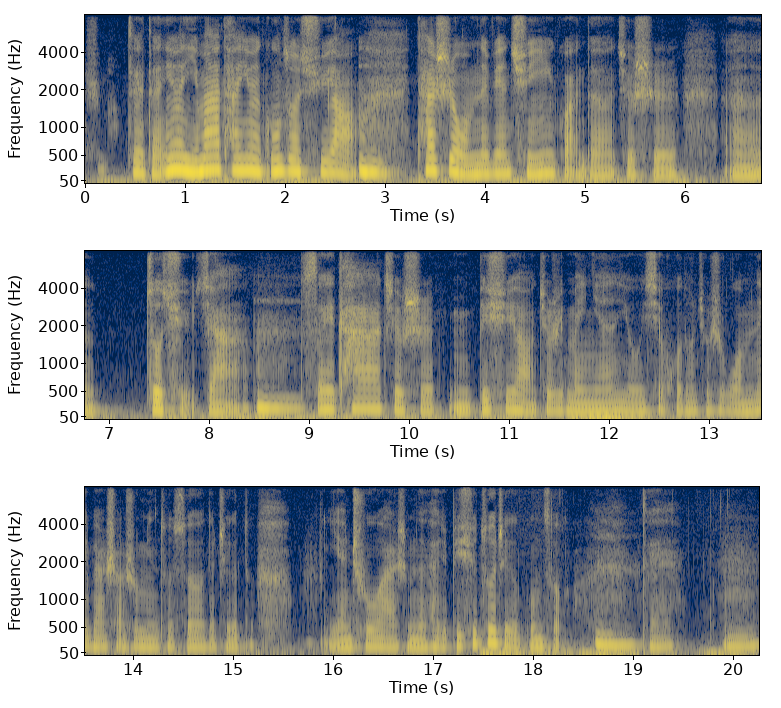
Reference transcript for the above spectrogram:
是吗？对的，因为姨妈她因为工作需要，嗯，她是我们那边群艺馆的，就是嗯作曲家，嗯，所以他就是嗯必须要就是每年有一些活动，就是我们那边少数民族所有的这个演出啊什么的，他就必须做这个工作，嗯，对，嗯，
